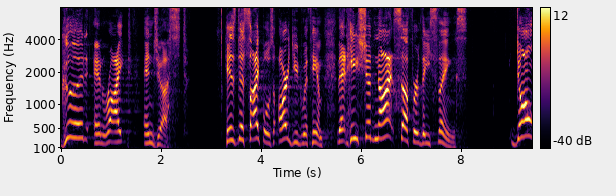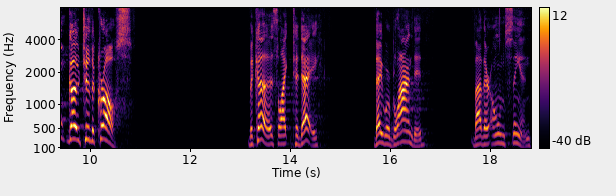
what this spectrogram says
good and right and just. His disciples argued with him that he should not suffer these things. Don't go to the cross. Because, like today, they were blinded by their own sin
